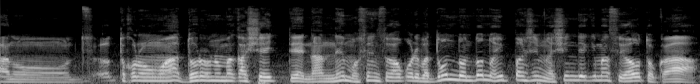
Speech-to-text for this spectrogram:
あのずっとこのまま泥沼化していって、何年も戦争が起これば、どんどんどんどん一般市民が死んでいきますよ、とか、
